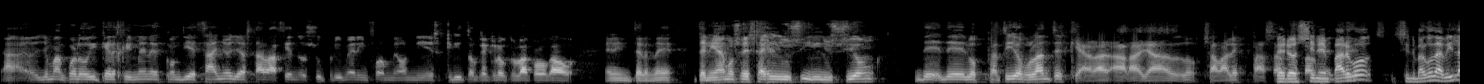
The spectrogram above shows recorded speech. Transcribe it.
Ah, yo me acuerdo Iker Jiménez con 10 años ya estaba haciendo su primer informe ovni escrito, que creo que lo ha colgado en internet. Teníamos esa ilusión de, los platillos volantes que ahora, ya los chavales pasan. Pero sin embargo, sin embargo, David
